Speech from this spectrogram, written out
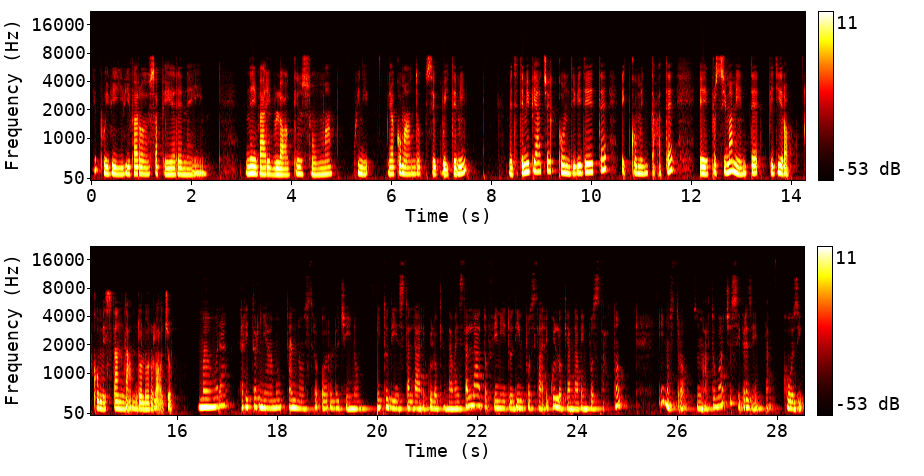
e poi vi, vi farò sapere nei, nei vari vlog, insomma. Quindi mi raccomando, seguitemi, mettete mi piace, condividete e commentate e prossimamente vi dirò come sta andando l'orologio. Ma ora ritorniamo al nostro orologino. Finito di installare quello che andava installato, finito di impostare quello che andava impostato, il nostro smartwatch si presenta così.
